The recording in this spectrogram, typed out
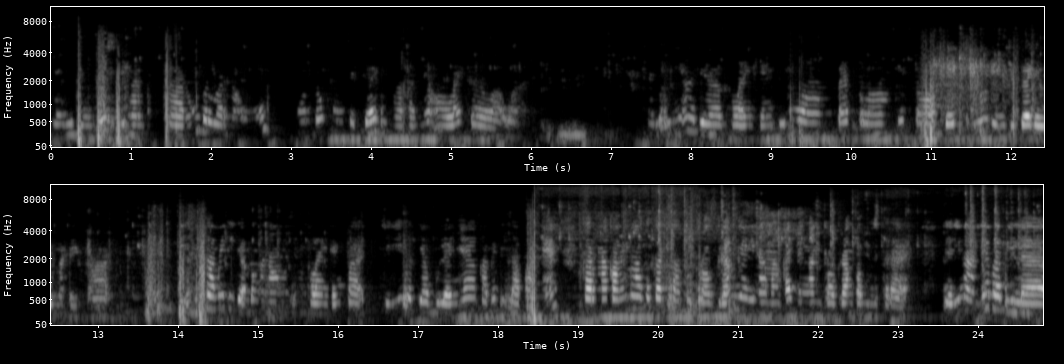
yang dibungkus dengan karung berwarna ungu untuk mencegah dimakannya oleh kelelawar. Nah, di sini ada kelengkeng timlong, petlong, kitong, beju, dan juga dewi matrisan. Di kami tidak mengenal kelengkeng, Pak. Jadi setiap bulannya kami bisa panen karena kami melakukan satu program yang dinamakan dengan program pembusteran. Jadi nanti apabila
